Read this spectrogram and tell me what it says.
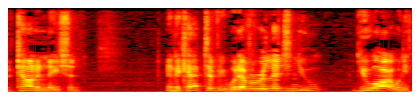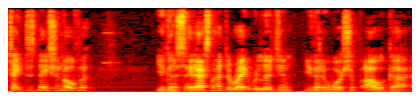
the counter nation, in the captivity, whatever religion you you are, when you take this nation over, you're gonna say that's not the right religion. You gotta worship our God.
